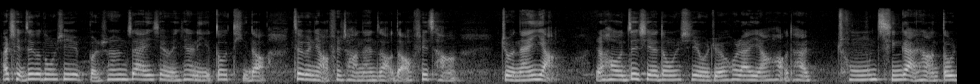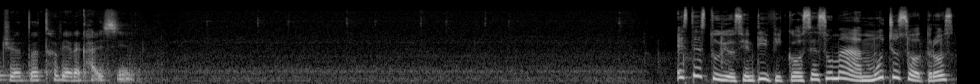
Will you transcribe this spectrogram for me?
而且这个东西本身在一些文献里都提到，这个鸟非常难找到，非常就难养，然后这些东西我觉得后来养好它，从情感上都觉得特别的开心。Este estudio científico se suma a muchos otros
